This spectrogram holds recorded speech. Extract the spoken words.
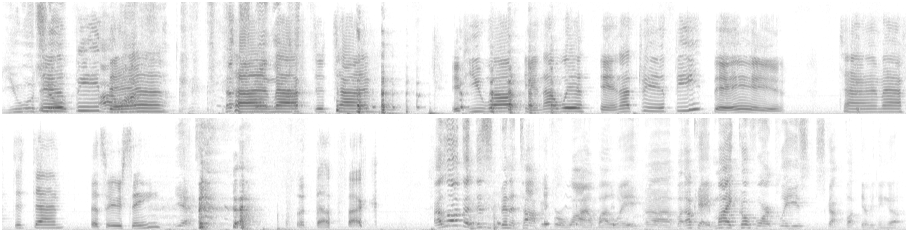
you will We'll show. be I there time after time. If you want, and I will, and I will be there time after time. That's what you're singing? Yes. What the fuck? I love that this has been a topic for a while, by the way. Uh, but okay, Mike, go for it, please. Scott fucked everything up.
